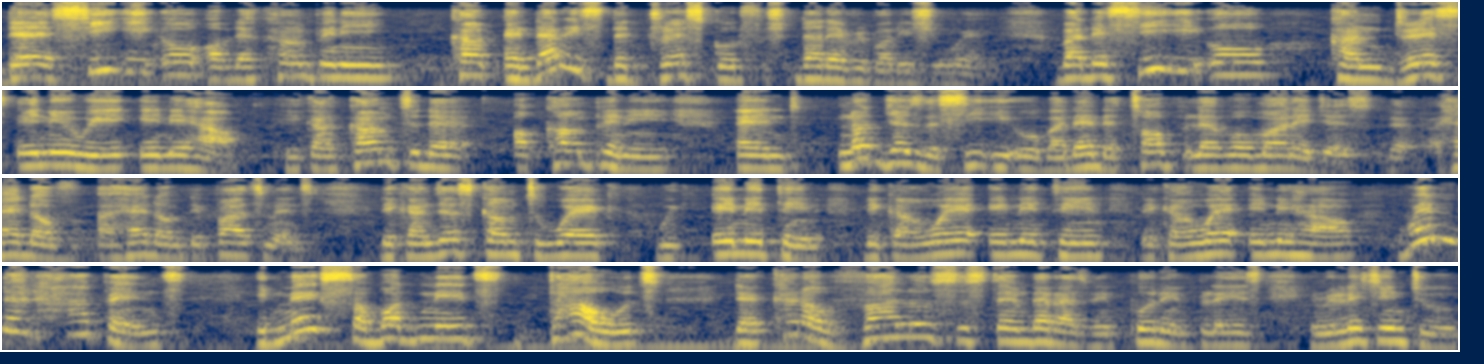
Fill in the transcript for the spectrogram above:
the CEO of the company come, and that is the dress code that everybody should wear. But the CEO can dress anyway, anyhow. He can come to the uh, company and not just the CEO, but then the top level managers, the head of uh, head of departments. They can just come to work with anything. They can wear anything. They can wear anyhow. When that happens, it makes subordinates doubt the kind of value system that has been put in place in relation to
